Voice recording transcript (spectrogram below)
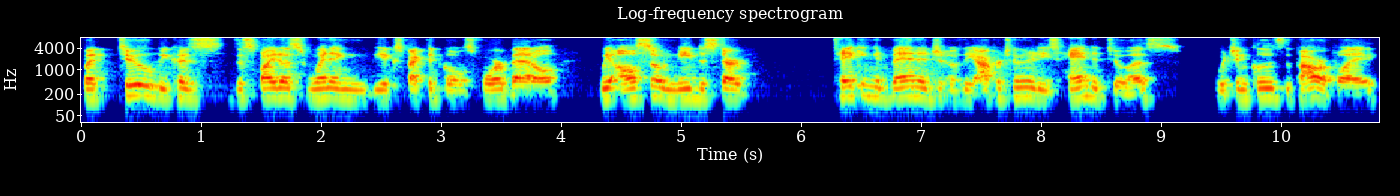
but two because despite us winning the expected goals for battle, we also need to start taking advantage of the opportunities handed to us, which includes the power play.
